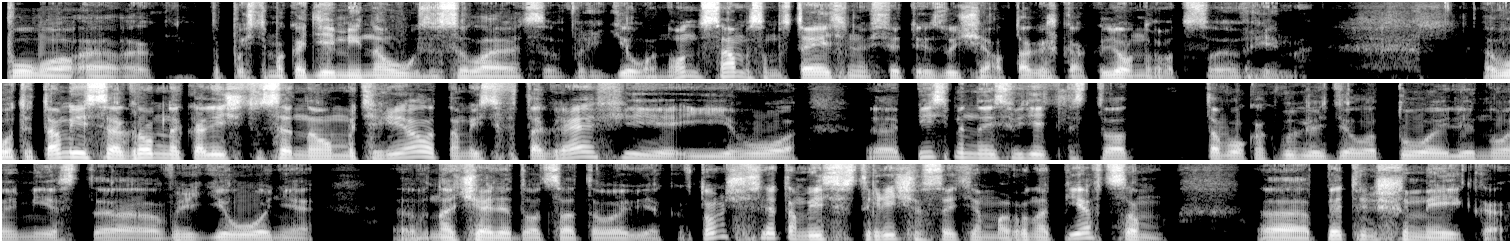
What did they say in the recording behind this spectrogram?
по, допустим, Академии наук засылаются в регион. Он сам самостоятельно все это изучал, так же, как Ленрод в свое время. Вот, и там есть огромное количество ценного материала, там есть фотографии и его э, письменные свидетельства того, как выглядело то или иное место в регионе э, в начале 20 века. В том числе там есть встреча с этим рунопевцем э, Петри Шемейко.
